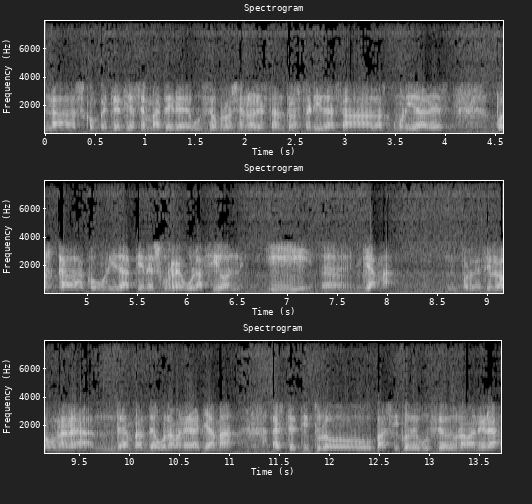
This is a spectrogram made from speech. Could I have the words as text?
las competencias en materia de buceo profesional están transferidas a las comunidades, pues cada comunidad tiene su regulación y llama por decirlo de alguna manera, de alguna manera llama a este título básico de buceo de una manera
